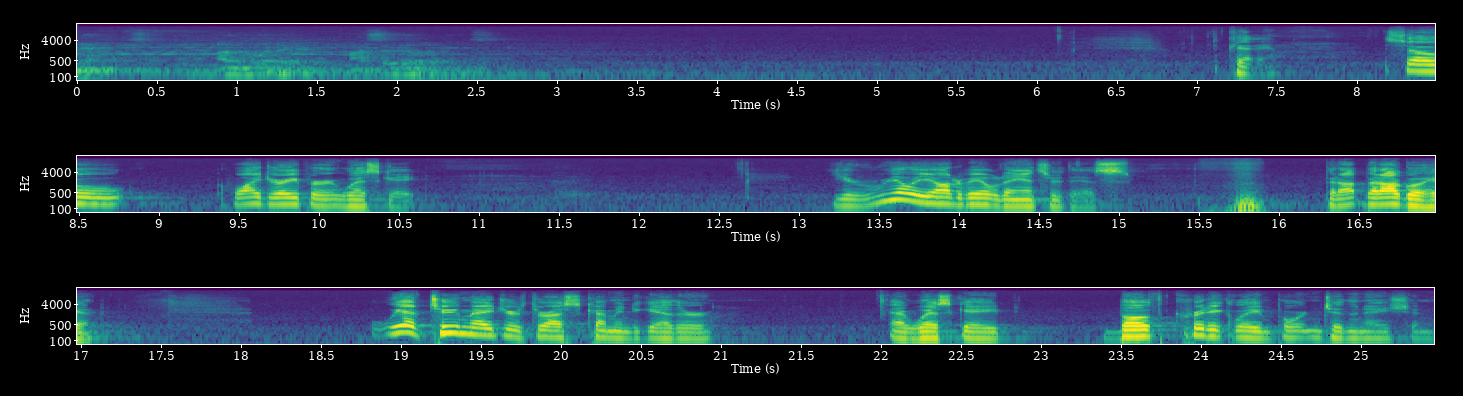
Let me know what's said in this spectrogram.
Next. Unlimited possibilities. Okay. So, why Draper at Westgate? You really ought to be able to answer this, but, I, but I'll go ahead. We have two major thrusts coming together at Westgate, both critically important to the nation.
